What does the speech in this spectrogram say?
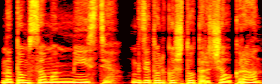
На том самом месте, где только что торчал кран,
